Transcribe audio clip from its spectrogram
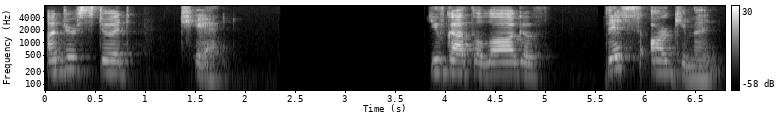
Understood 10. You've got the log of this argument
